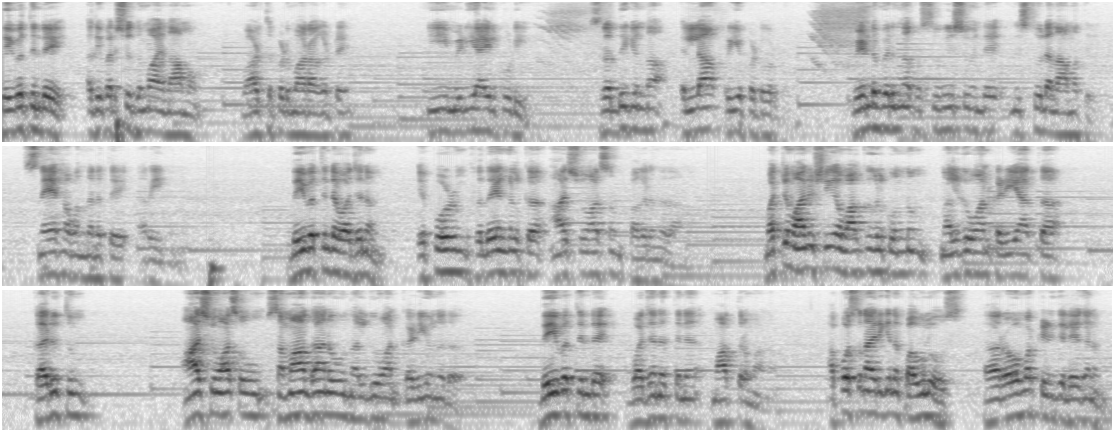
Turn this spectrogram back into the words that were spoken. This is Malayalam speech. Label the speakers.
Speaker 1: ദൈവത്തിന്റെ അതിപരിശുദ്ധമായ നാമം വാഴ്ത്തപ്പെടുമാറാകട്ടെ. ഈ മീഡിയയിൽ കൂടി ശ്രദ്ധിക്കുന്ന എല്ലാ പ്രിയപ്പെട്ടവർക്കും വീണ്ടും വരുന്ന ക്രിസ്തുവീശുവിന്റെ നിസ്തുല നാമത്തിൽ സ്നേഹവന്ദനത്തെ അറിയിക്കുന്നു. ദൈവത്തിന്റെ വചനം എപ്പോഴും ഹൃദയങ്ങൾക്ക് ആശ്വാസം പകരുന്നതാണ്. മറ്റു മാനുഷിക വാക്കുകൾക്കൊന്നും നൽകുവാൻ കഴിയാത്ത കരുത്തും ആശ്വാസവും സമാധാനവും നൽകുവാൻ കഴിയുന്നത് ദൈവത്തിന്റെ വചനത്തിന് മാത്രമാണ്. അപ്പോസ്റ്റനായിരിക്കുന്ന പൗലോസ് റോമർക്ക് എഴുതിയ ലേഖനം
